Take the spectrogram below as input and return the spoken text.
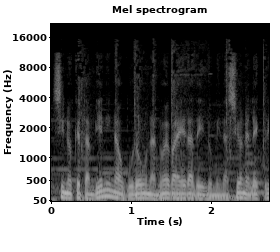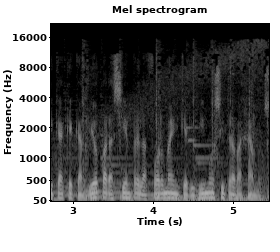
sino que también inauguró una nueva era de iluminación eléctrica que cambió para siempre la forma en que vivimos y trabajamos.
